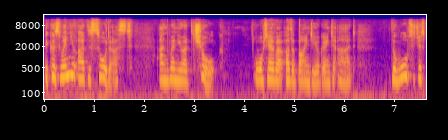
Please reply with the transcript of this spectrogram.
because when you add the sawdust and when you add chalk, or whatever other binder you're going to add, the water just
